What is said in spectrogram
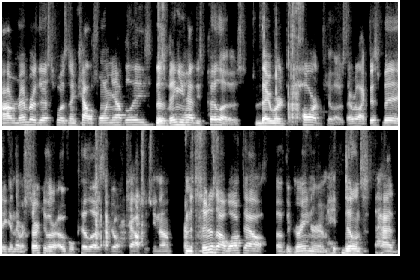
I remember this was in California, I believe. This venue had these pillows. They were hard pillows. They were like this big and they were circular oval pillows that go on couches, you know? And as soon as I walked out of the green room, he, Dylan's had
